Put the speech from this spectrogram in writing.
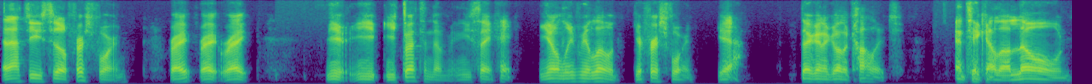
And after you steal a firstborn, right, right, right, you, you you threaten them and you say, "Hey, you don't leave me alone. Your firstborn, yeah, they're gonna go to college and take out a loan,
